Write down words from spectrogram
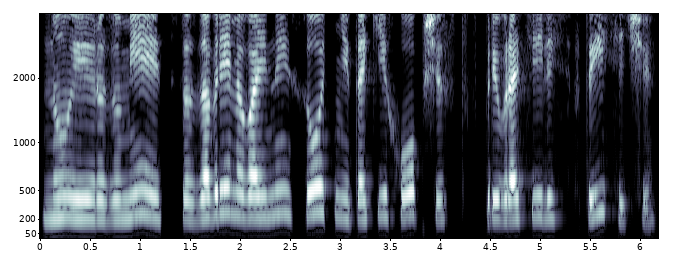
Ну и, разумеется, за время войны сотни таких обществ превратились в тысячи.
